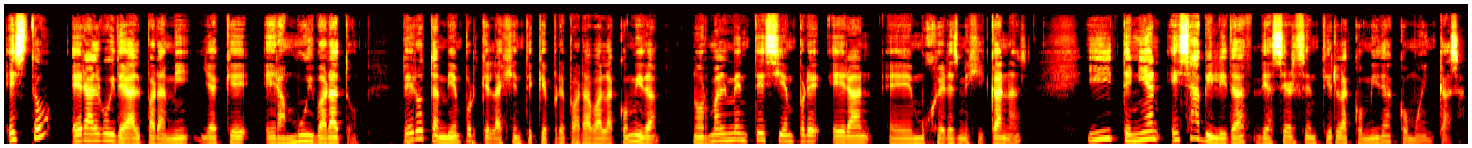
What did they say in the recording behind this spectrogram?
esto era algo ideal para mí ya que era muy barato, pero también porque la gente que preparaba la comida normalmente siempre eran eh, mujeres mexicanas y tenían esa habilidad de hacer sentir la comida como en casa.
